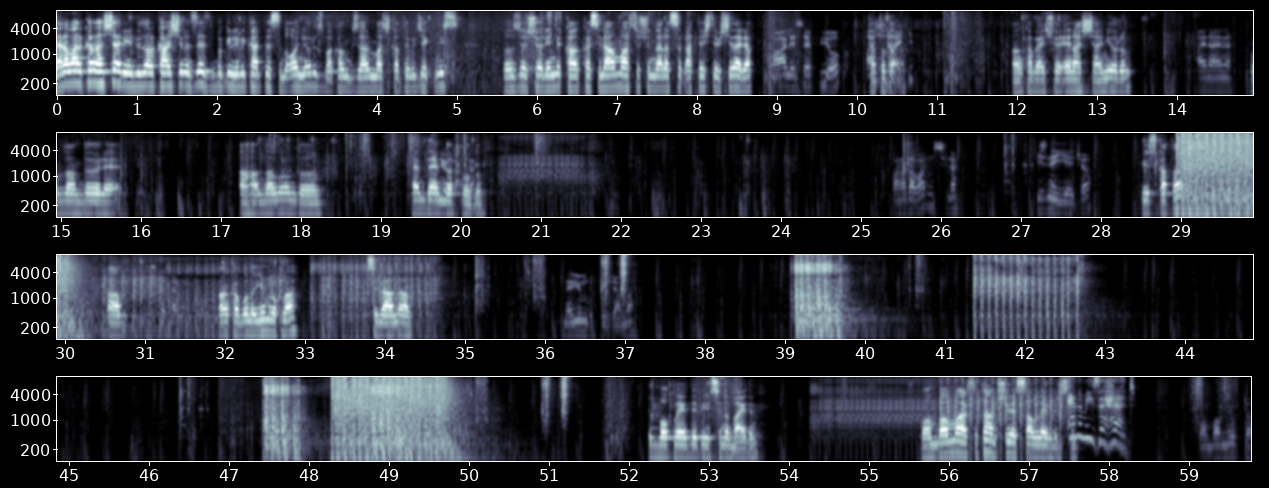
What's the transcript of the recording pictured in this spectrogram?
Selam arkadaşlar, yeni videoda karşınızdayız. Bugün Livik haritasında oynuyoruz. Bakalım güzel bir maç katabilecek miyiz? Hızlıca şöyle indi. Kanka silahın varsa şunlara sık ateşte bir şeyler yap. Maalesef yok. Çatıda- Aşağı git. Kanka ben şöyle en aşağı iniyorum. Aynen aynen. Buradan böyle... Ahandan buldum. Hem de Geliyor M4 kanka. buldum. Bana da var mı silah? Biz ne yiyeceğiz? 100 kata. Aa, Düşme sakın sen. kanka bunu yumrukla. Silahını al. Ne yumruk diyeceğim lan. Şu bokla evde birisini baydım. Bomban varsa tam şuraya sallayabilirsin. Enemies ahead! Bombam yok da.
